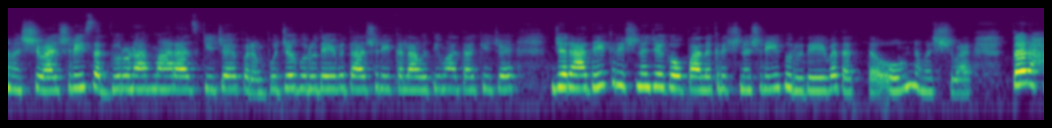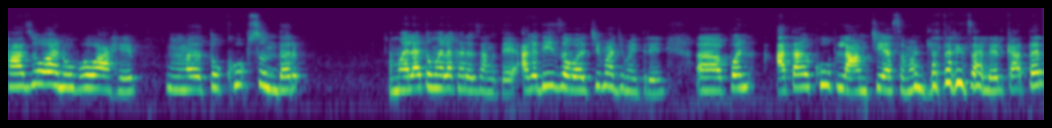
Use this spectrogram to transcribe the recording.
नमः शिवाय श्री सद्गुरुनाथ महाराज की जय परमपूज्य गुरुदेवता श्री कलावती माता की जय जय राधे कृष्ण जय गोपाल कृष्ण श्री गुरुदेव दत्त ओम नमः शिवाय. तर हा जो अनुभव आहे तो खूप सुंदर. मला तुम्हाला खरं सांगते अगदी जवळची माझी मैत्रीण पण आता खूप लांबची असं म्हटलं तरी चालेल का? तर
